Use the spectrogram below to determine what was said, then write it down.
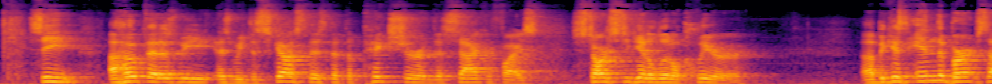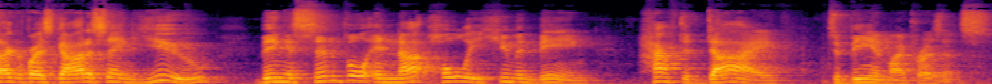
See, I hope that as we as we discuss this, that the picture of the sacrifice starts to get a little clearer. Uh, because in the burnt sacrifice, God is saying, You, being a sinful and not holy human being, have to die to be in my presence.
